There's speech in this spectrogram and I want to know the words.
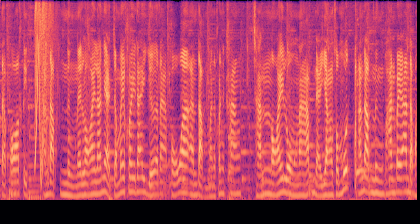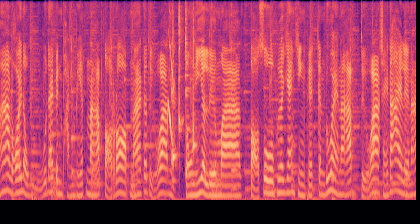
แต่พอติดอันดับหนึ่งในร้อยแล้วเนี่ยจะไม่ค่อยได้เยอะล้วเพราะว่าอันดับมันค่อนข้างชั้นน้อยลงนะครับเนี่ยอย่างสมมุติอันดับ 1000 ไปอันดับ 500เนี่ยโอ้โหได้เป็นพันเพชรนะครับต่อรอบนะก็ถือว่าเนี่ยตรงนี้อย่าลืมมาต่อสู้เพื่อแย่งชิงเพชรกันด้วยนะครับถือว่าใช้ได้เลยนะ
